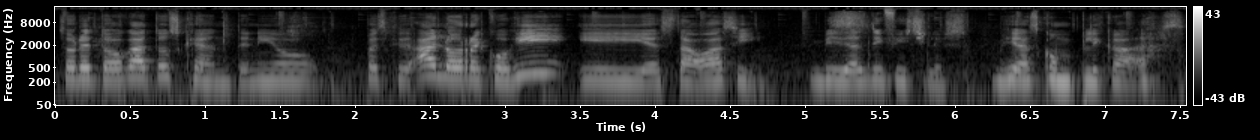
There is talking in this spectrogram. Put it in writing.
sobre todo gatos que han tenido, pues que, ah, lo recogí y estaba así, Vidas difíciles. vidas complicadas.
